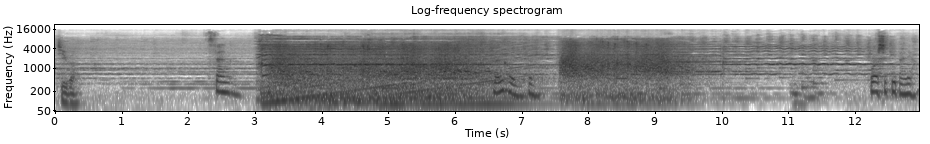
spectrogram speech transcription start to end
几个？三个，门口一个，卧室地板两个。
